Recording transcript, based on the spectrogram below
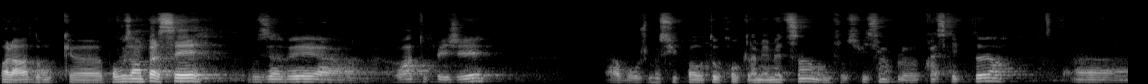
Voilà, donc euh, pour vous en passer, vous avez euh. Ah bon, je ne me suis pas autoproclamé médecin, donc je suis simple prescripteur. Euh,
